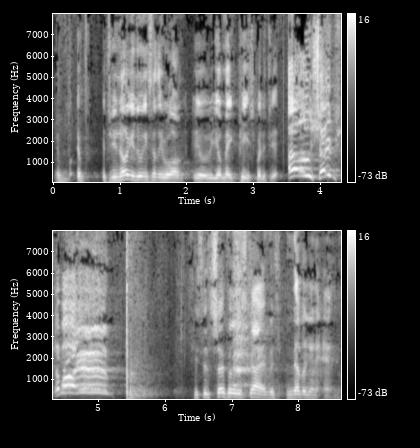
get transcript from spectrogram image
If, if, if you know you're doing something wrong, you, you'll make peace. But if you, oh, Shem Shemayim! He said, Sefer L'Skayim, it's never going to end.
